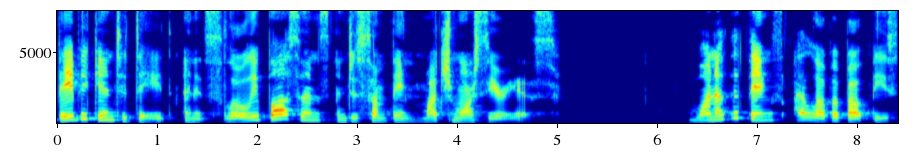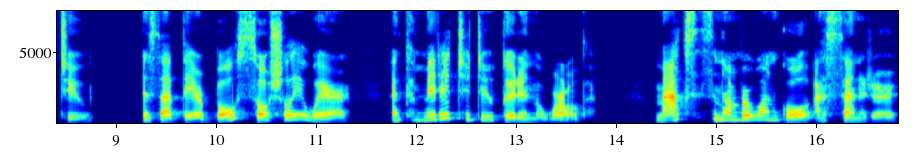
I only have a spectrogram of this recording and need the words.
They begin to date, and it slowly blossoms into something much more serious. One of the things I love about these two is that they are both socially aware and committed to do good in the world. Max's number one goal as senator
